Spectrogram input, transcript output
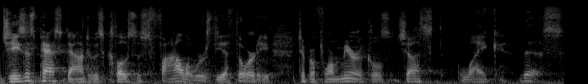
Jesus passed down to his closest followers the authority to perform miracles just like this.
